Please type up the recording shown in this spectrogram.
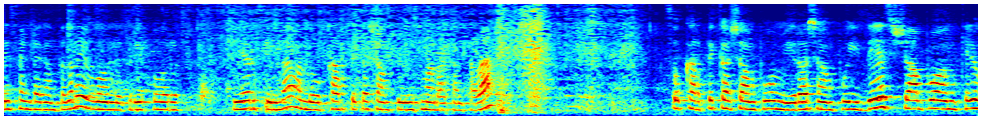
ರೀಸೆಂಟಾಗಿ ಅಂತಂದ್ರೆ ಇವಾಗ ಒಂದು ತ್ರೀ ಫೋರ್ ಇಯರ್ಸಿಂದ ಒಂದು ಕಾರ್ತಿಕ ಶಾಂಪು ಯೂಸ್ ಮಾಡಾಕಂತಾಳ. So Karthika shampoo Meera shampoo ಇದೇ ಶಾಂಪು ಅಂತೇಳಿ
